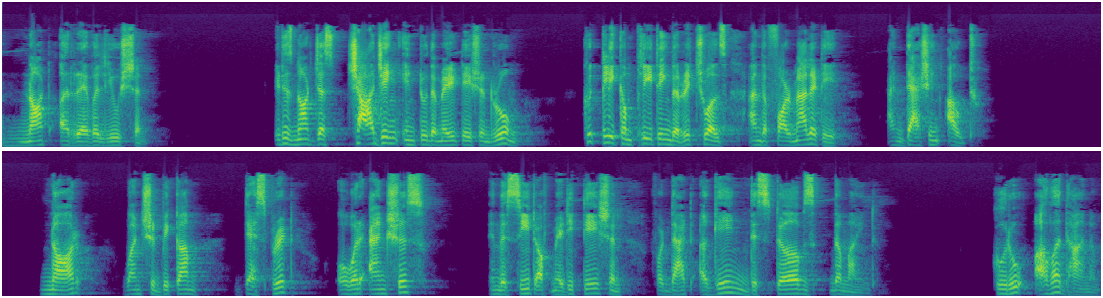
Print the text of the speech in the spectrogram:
not a revolution. It is not just charging into the meditation room, quickly completing the rituals and the formality and dashing out. Nor one should become desperate, over anxious in the seat of meditation, for that again disturbs the mind. Kuru Avadhanam,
